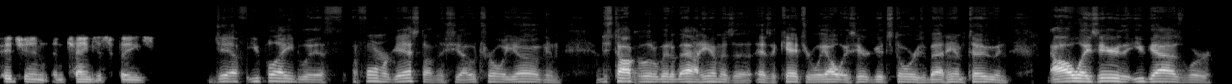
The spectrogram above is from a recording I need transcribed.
pitching and changing speeds. Jeff, you played with a former guest on the show, Troy Young, and just talk a little bit about him as a as a catcher. We always hear good stories about him too, and I always hear that you guys were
